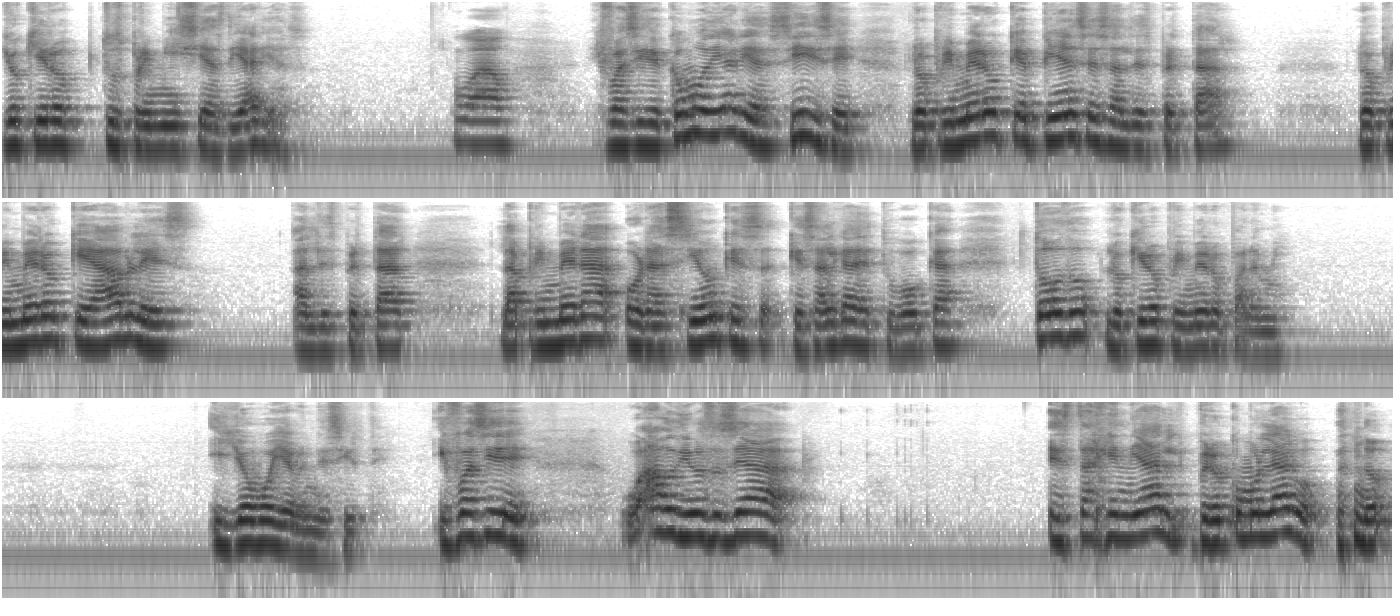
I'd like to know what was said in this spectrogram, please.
yo quiero tus primicias diarias. Wow. Y fue así de, ¿cómo diarias? Sí, dice, lo primero que pienses al despertar, lo primero que hables al despertar, la primera oración que, que salga de tu boca, todo lo quiero primero para mí. Y yo voy a bendecirte. Y fue así de, wow, Dios, o sea, está genial, pero ¿cómo le hago? ¿No?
